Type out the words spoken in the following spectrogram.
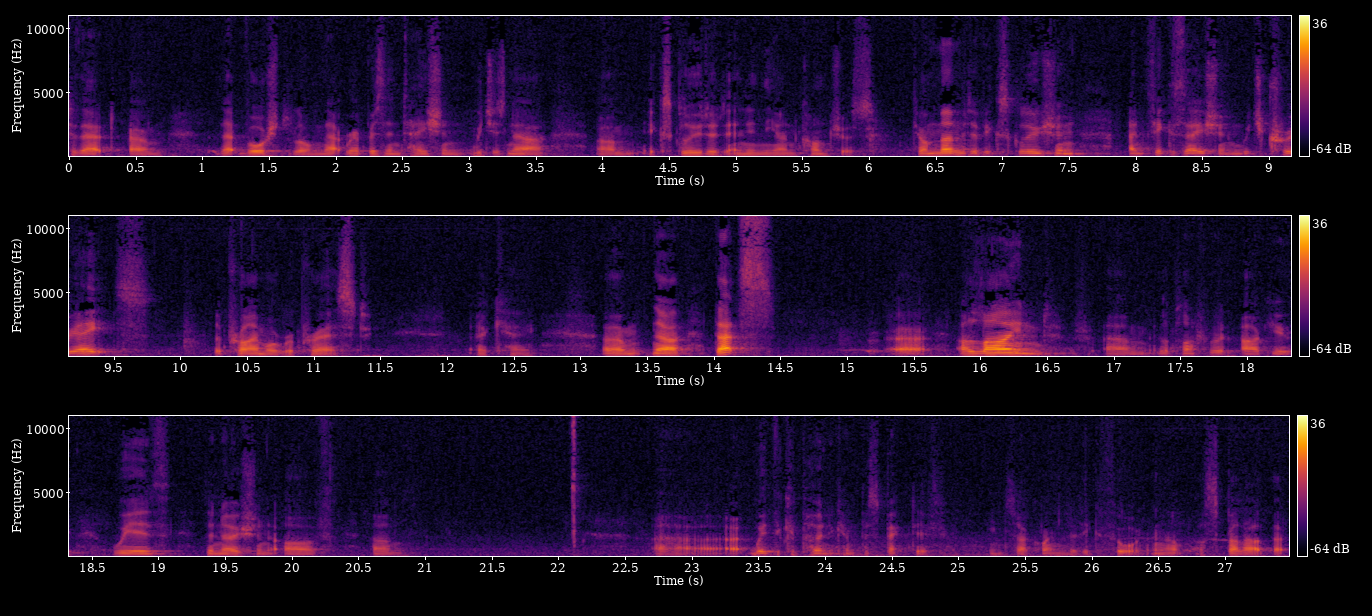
to that, um, that Vorstellung, that representation, which is now um, excluded and in the unconscious. So, a moment of exclusion and fixation, which creates the primal repressed. Okay. Um, now, that's. Uh, aligned, um, Laplanche would argue, with the notion of um, uh, with the Copernican perspective in psychoanalytic thought, and I'll, I'll spell out that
